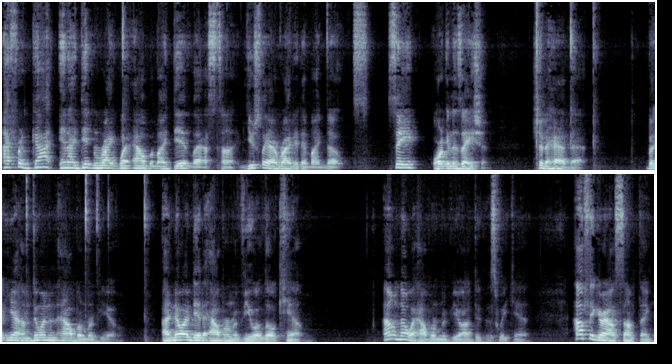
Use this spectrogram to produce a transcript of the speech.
I forgot and I didn't write what album I did last time. Usually I write it in my notes. See, organization. Should have had that. But yeah, I'm doing an album review. I know I did an album review of Lil Kim. I don't know what album review I'll do this weekend. I'll figure out something.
